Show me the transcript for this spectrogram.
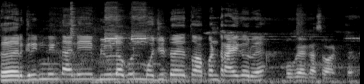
तर ग्रीन मिंट आणि ब्लू लागून मोजिटो आहे तो आपण ट्राय करूया. बघूया कसं वाटतं.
